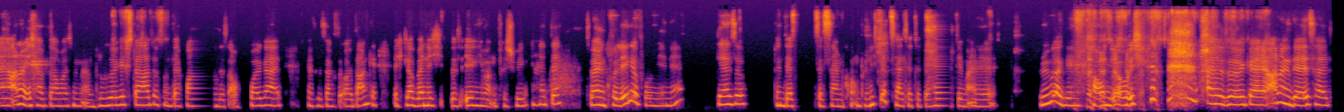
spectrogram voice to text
keine Ahnung, ich habe damals mit meinem Bruder gestartet und der fand das auch voll geil. Er hat gesagt, so, oh danke. Ich glaube, wenn ich das irgendjemandem verschwiegen hätte, das war ein Kollege von mir, ne? Der so, wenn der das seinem Kumpel nicht erzählt hätte, der hätte ihm eine rübergehauen, glaube ich. also, keine Ahnung, der ist halt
